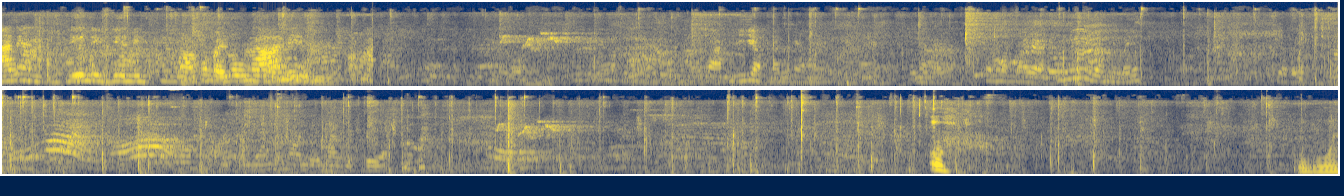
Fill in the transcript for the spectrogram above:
อันเนี้ยยืนดิยืนดิวางเข้าไปโลงหน้านี่วางเห ยียบมันยังไงเนี่ยทำมันมาอะนี่มันเห็นไหมอย่าไปอย่าไปทำน้องนอนเลยมาเหยียบเลยอะโอ้โอ้ย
